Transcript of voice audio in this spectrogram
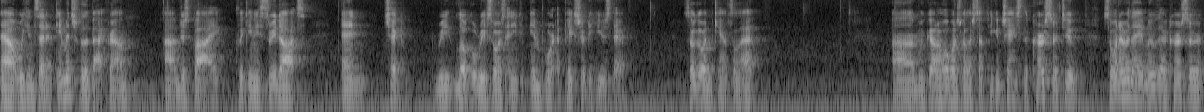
Now we can set an image for the background um, just by clicking these three dots and check re local resource and you can import a picture to use there. So go ahead and cancel that. Um, we've got a whole bunch of other stuff. You can change the cursor too. So whenever they move their cursor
